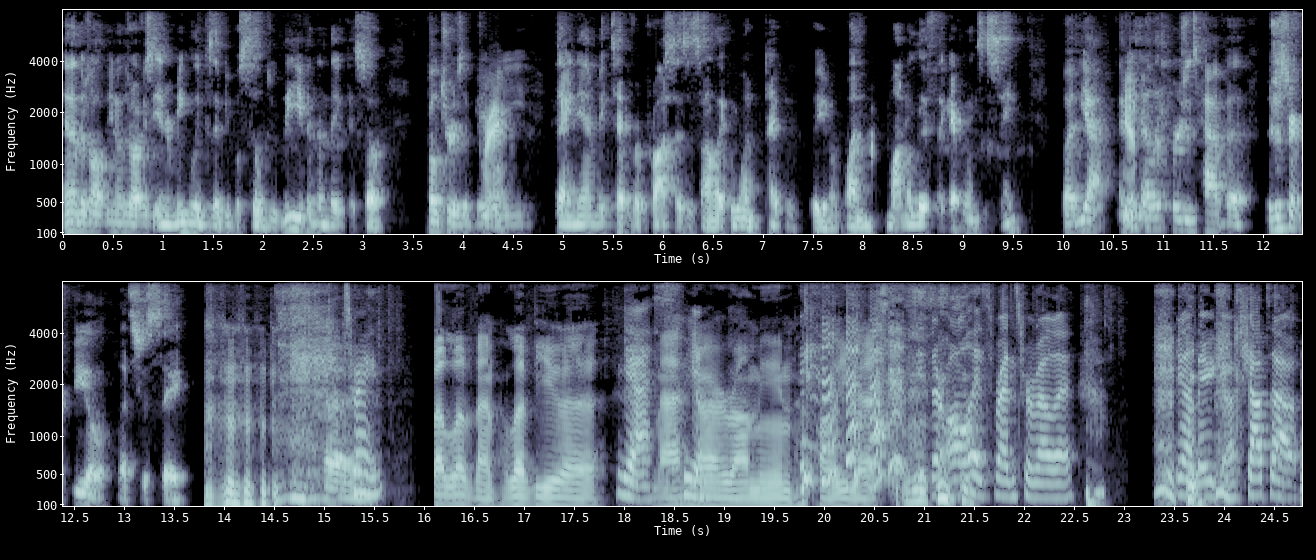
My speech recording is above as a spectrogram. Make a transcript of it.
and then there's all you know, there's obviously intermingling because then people still do leave, and then they so culture is a very dynamic type of a process. It's not like one type of you know one monolith like everyone's the same. But yeah, I think LA Persians have a there's a certain feel. Let's just say That's Um, right. but love them. Love you, uh, Yes. Mahyar, yeah. Ramin, all you guys. These are all his friends from LA. Yeah, there you go. Shouts out.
